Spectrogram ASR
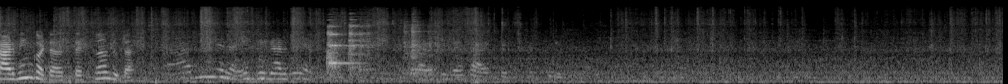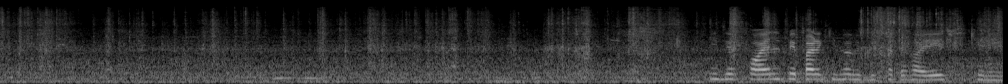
কার্ভিং কটা আছে? একটা না দুটা? এই যে ফয়েল পেপার কীভাবে বিছাতে হয় এই শিখে নিই।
